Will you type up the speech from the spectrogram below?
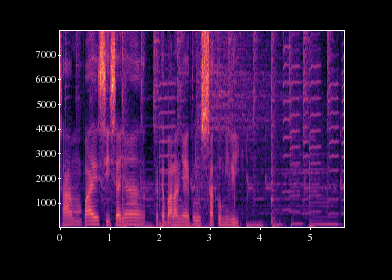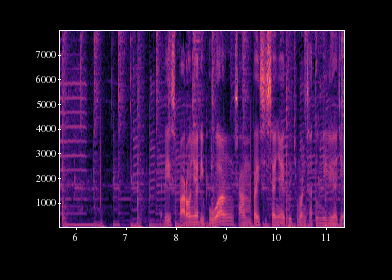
sampai sisanya ketebalannya itu satu mili. Jadi separohnya dibuang sampai sisanya itu cuma satu mili aja.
